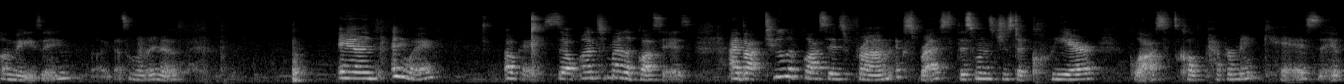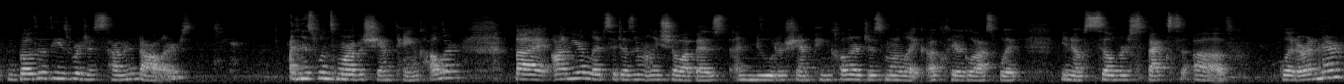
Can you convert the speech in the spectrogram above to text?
amazing. I got some on my nose. And anyway, okay, so onto my lip glosses. I bought two lip glosses from Express. This one's just a clear gloss. It's called Peppermint Kiss. It, both of these were just $7. And this one's more of a champagne color. But on your lips, it doesn't really show up as a nude or champagne color, just more like a clear gloss with, you know, silver specks of glitter in there.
